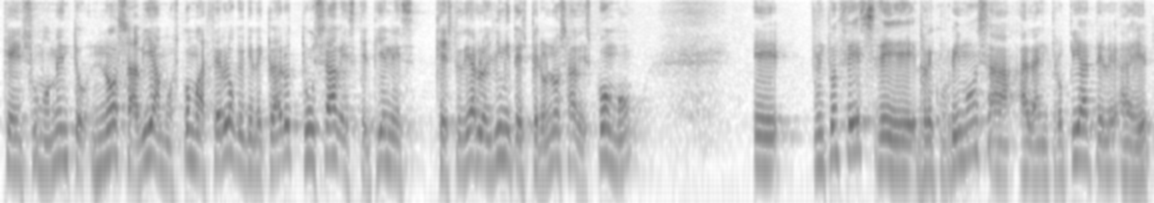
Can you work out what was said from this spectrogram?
que en su momento no sabíamos cómo hacerlo, que quede claro, tú sabes que tienes que estudiar los límites, pero no sabes cómo, entonces eh, recurrimos a, la entropía, eh,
